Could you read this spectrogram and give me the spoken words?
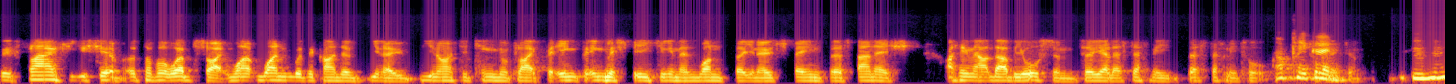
the flags that you see at the top of the website. One, one with the kind of you know United Kingdom flag for, for English speaking, and then one for you know Spain for Spanish. I think that that'd be awesome. So yeah, let's definitely let's definitely talk. Okay, good. Mm-hmm.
